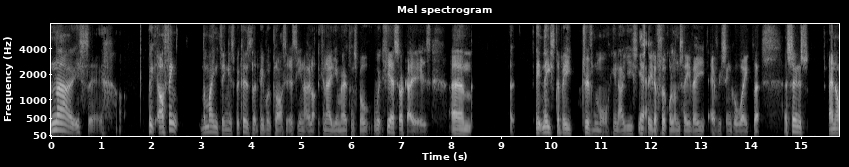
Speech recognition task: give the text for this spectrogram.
No, it's. Uh, I think the main thing is because that people class it as you know like the Canadian American sport, which yes, okay, it is. Um, it needs to be driven more. You know, you, you yeah. see the football on TV every single week, but as soon as and I,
